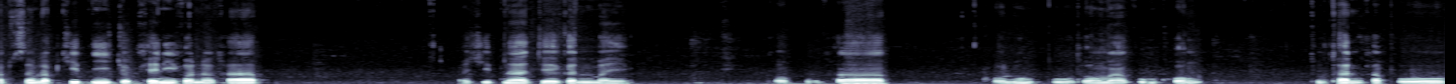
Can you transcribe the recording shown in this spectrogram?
ครับสำหรับคลิปนี้จบแค่นี้ก่อนนะครับไว้คลิปหน้าเจอกันใหม่ ขอบคุณครับ ขอหลวงปู่ทองมาคุ้มครองทุกท่านครับผม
